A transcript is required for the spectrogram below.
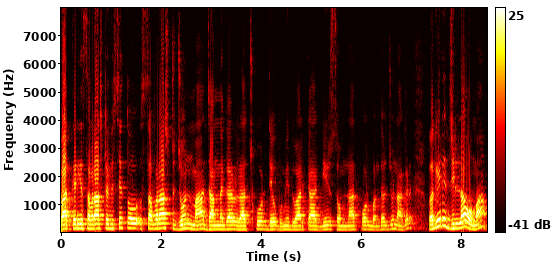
વાત કરીએ સૌરાષ્ટ્ર વિશે, તો સૌરાષ્ટ્ર ઝોનમાં જામનગર, રાજકોટ, દેવભૂમિ, દ્વારકા, ગીર, સોમનાથ, પોરબંદર, જુનાગઢ વગેરે જિલ્લાઓમાં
